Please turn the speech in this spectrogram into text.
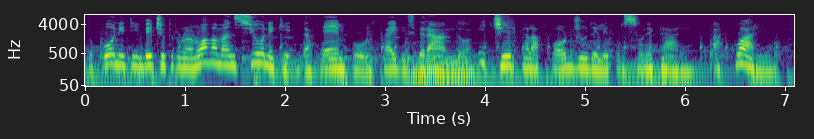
Proponiti invece per una nuova mansione che da tempo stai desiderando e cerca l'appoggio delle persone care. Acquario.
